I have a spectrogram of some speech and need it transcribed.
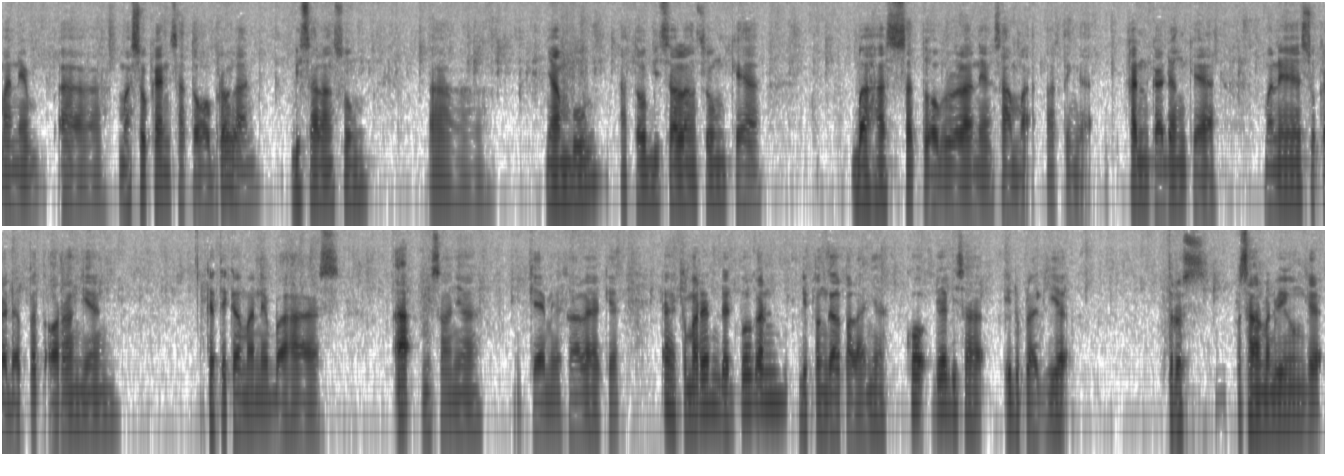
mana uh, masukkan satu obrolan bisa langsung uh, nyambung atau bisa langsung kayak bahas satu obrolan yang sama ngerti nggak? Kan kadang kayak mana suka dapat orang yang ketika mana bahas A misalnya kayak misalnya kayak eh kemarin Deadpool kan dipenggal palanya kok dia bisa hidup lagi ya? Terus pasangan mana bingung kayak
